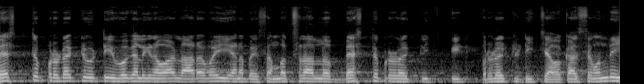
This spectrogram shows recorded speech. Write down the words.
బెస్ట్ ప్రొడక్టివిటీ ఇవ్వగలిగిన వాళ్ళు అరవై ఎనభై సంవత్సరాల్లో బెస్ట్ ప్రొడక్టి ప్రొడక్టివిటీ ఇచ్చే అవకాశం ఉంది.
